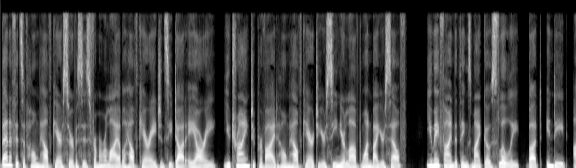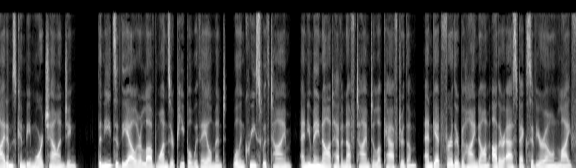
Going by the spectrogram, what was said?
Benefits of home healthcare services from a reliable healthcare agency.are. You trying to provide home healthcare to your senior loved one by yourself? You may find that things might go slowly, but, indeed, items can be more challenging. The needs of the elder loved ones or people with ailment will increase with time, and you may not have enough time to look after them and get further behind on other aspects of your own life.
